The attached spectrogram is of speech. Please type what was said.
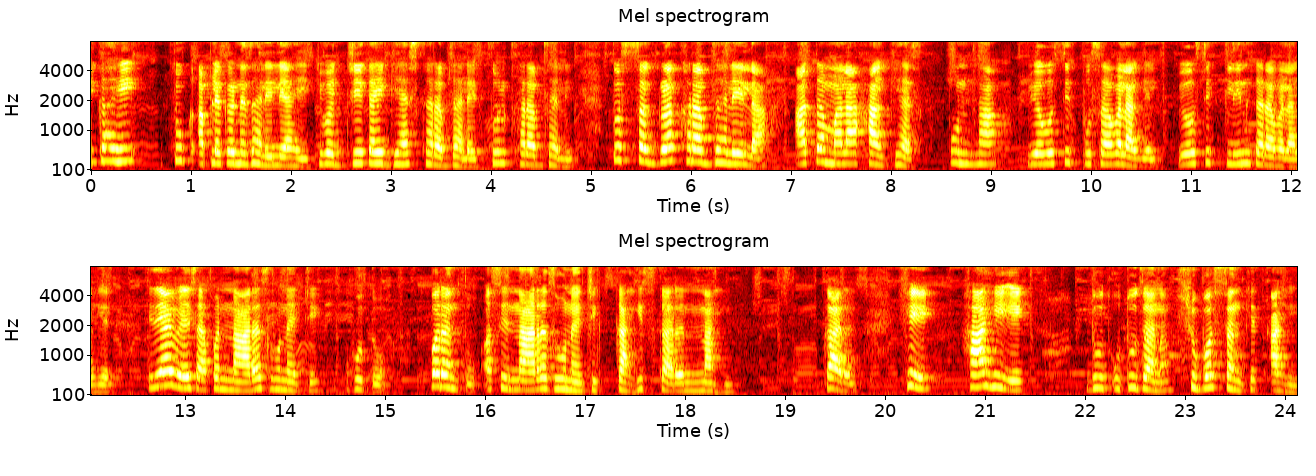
काही चूक आपल्याकडनं झालेली आहे किंवा जे काही गॅस खराब झाला आहे चूल खराब झाली तो सगळा खराब झालेला आता मला हा गॅस पुन्हा व्यवस्थित पुसावा लागेल व्यवस्थित क्लीन करावा लागेल. त्यावेळेस आपण नाराज होण्याचे होतो. परंतु असे नाराज होण्याचे काहीच कारण नाही. कारण हे हाही एक दूध उतू जाणं शुभ संकेत आहे.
